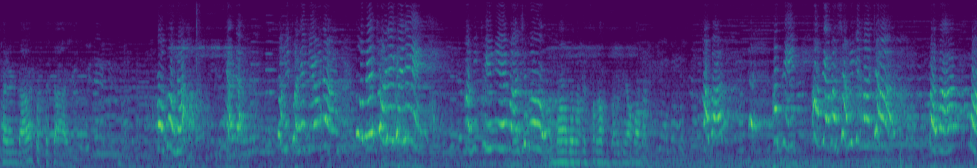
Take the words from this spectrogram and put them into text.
সারেন্ডার করতে চাই। তুমি চলে যেও না। তুমি চলে গেলে আমি কি নিয়ে বাঁচবো? মা বাবাকে সালাম করবি বাবা। আপনি আমার স্বামীকে বাঁচান। বাবা, মা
